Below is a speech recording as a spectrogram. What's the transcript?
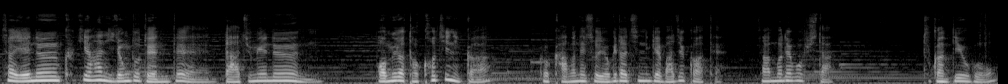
자 얘는 크기 한 이 정도 되는데 나중에는 범위가 더 커지니까 그거 감안해서 여기다 짓는 게 맞을 것 같아. 자 한번 해봅시다. 두 칸 띄우고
